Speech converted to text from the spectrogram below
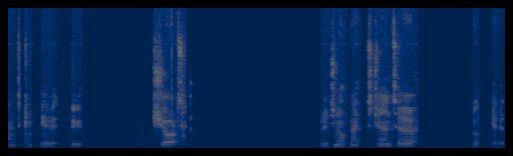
and compare it to short original practice chanter, oh, get it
